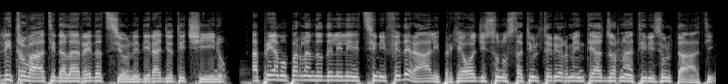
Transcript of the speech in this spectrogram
ritrovati dalla redazione di Radio Ticino. Apriamo parlando delle elezioni federali perché oggi sono stati ulteriormente aggiornati i risultati.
